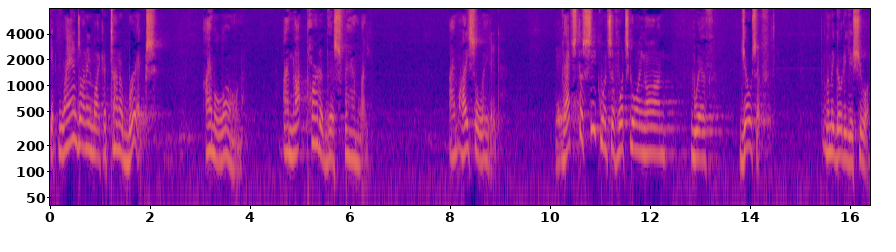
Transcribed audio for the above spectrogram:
it lands on him like a ton of bricks. I'm alone. I'm not part of this family. I'm isolated. That's the sequence of what's going on with Joseph. Let me go to Yeshua.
